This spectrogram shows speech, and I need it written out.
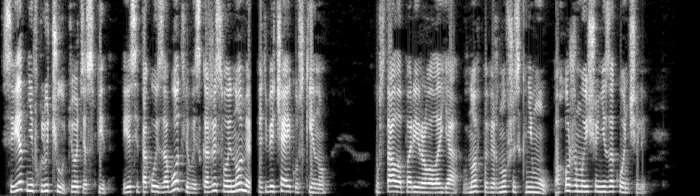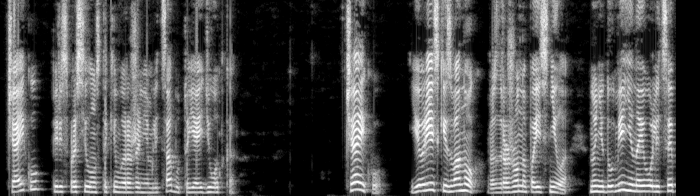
Свет не включу, тетя спит. Если такой заботливый, скажи свой номер, я тебе чайку скину. Устало парировала я, вновь повернувшись к нему. Похоже, мы еще не закончили. «Чайку?» – переспросил он с таким выражением лица, будто я идиотка. «Чайку!» «Еврейский звонок», – раздраженно пояснила, но недоумение на его лице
